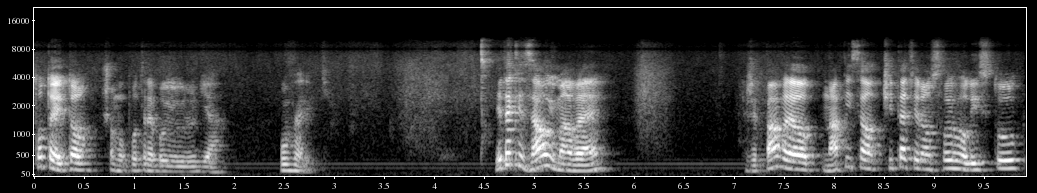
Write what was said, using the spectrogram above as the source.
Toto je to, čo mu potrebujú ľudia uveriť. Je také zaujímavé, že Pavel napísal čitateľom svojho listu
